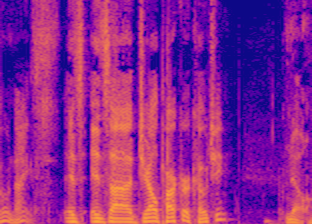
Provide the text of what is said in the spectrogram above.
Oh, nice. Is is uh, Gerald Parker coaching? No.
